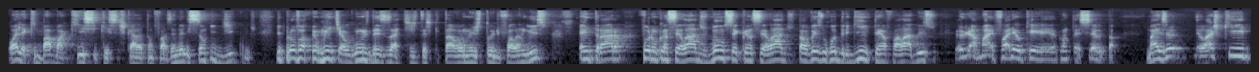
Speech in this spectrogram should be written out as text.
Olha que babaquice que esses caras estão fazendo, eles são ridículos. E provavelmente alguns desses artistas que estavam no estúdio falando isso entraram, foram cancelados, vão ser cancelados. Talvez o Rodriguinho tenha falado isso eu jamais faria o que aconteceu e tal. Mas eu, eu acho que,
